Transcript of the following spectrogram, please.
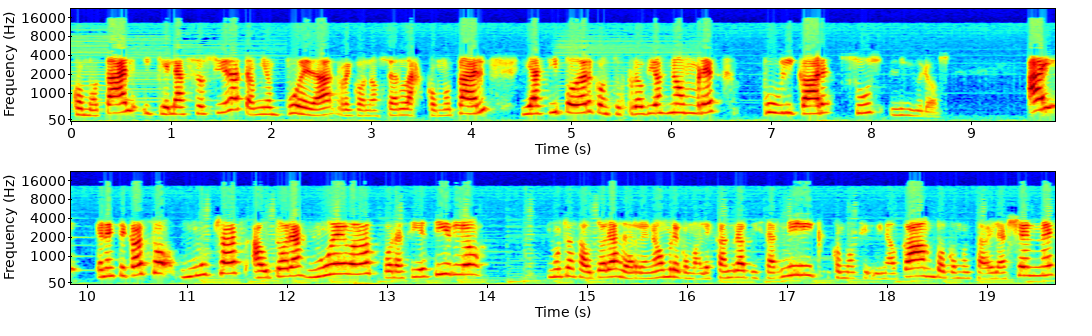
como tal y que la sociedad también pueda reconocerlas como tal y así poder con sus propios nombres publicar sus libros. Hay, en este caso, muchas autoras nuevas, por así decirlo, muchas autoras de renombre como Alejandra Pizarnik, como Silvina Ocampo, como Isabel Allende,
